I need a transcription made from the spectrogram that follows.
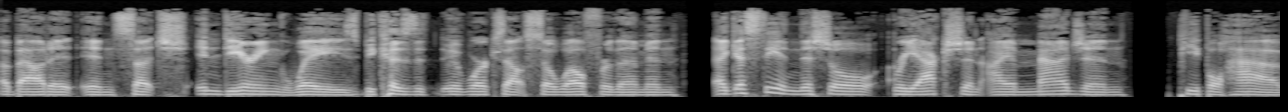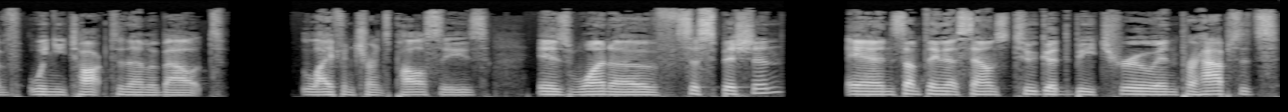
about it in such endearing ways because it, it works out so well for them. And I guess the initial reaction I imagine people have when you talk to them about life insurance policies is one of suspicion and something that sounds too good to be true. And perhaps it's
